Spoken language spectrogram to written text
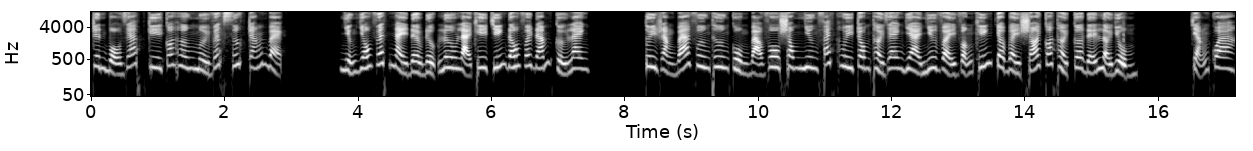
Trên bộ giáp kia có hơn 10 vết xước trắng bạc. Những dấu vết này đều được lưu lại khi chiến đấu với đám cự lang. Tuy rằng bá vương thương cuồng bạo vô song nhưng phát huy trong thời gian dài như vậy vẫn khiến cho bầy sói có thời cơ để lợi dụng. Chẳng qua,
